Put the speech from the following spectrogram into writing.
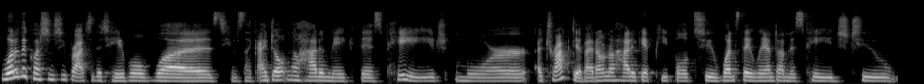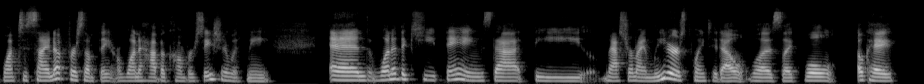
one of the questions he brought to the table was he was like, I don't know how to make this page more attractive. I don't know how to get people to, once they land on this page, to want to sign up for something or want to have a conversation with me. And one of the key things that the mastermind leaders pointed out was like, well, okay,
